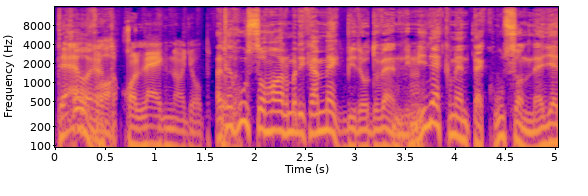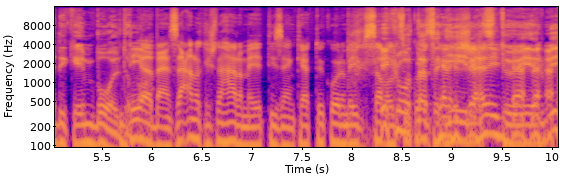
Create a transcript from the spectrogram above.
De Hova? a legnagyobb. Hát de 23-án megbírod venni. Minek mentek 24-én boltba? Délben zárnak, és a 3-12-kor még Még ott szaloncukrot az egy keresel, így éreztőér, be- mi,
